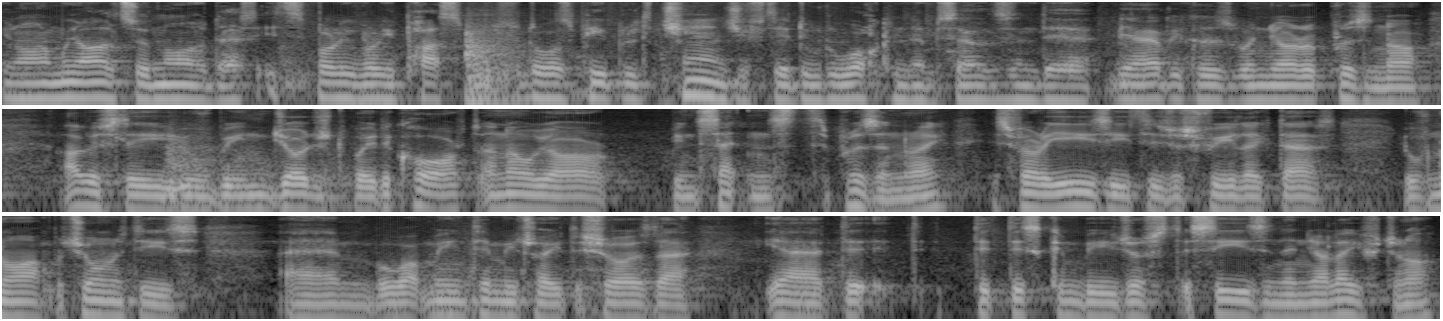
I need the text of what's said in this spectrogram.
you know, and we also know that it's very, very possible for those people to change if they do the work in themselves and they. Yeah, because when you're a prisoner, obviously you've been judged by the court and now you're being sentenced to prison, right? It's very easy to just feel like that you've no opportunities. Um, but what me and Timmy tried to show is that, yeah, th- th- this can be just a season in your life, you know.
